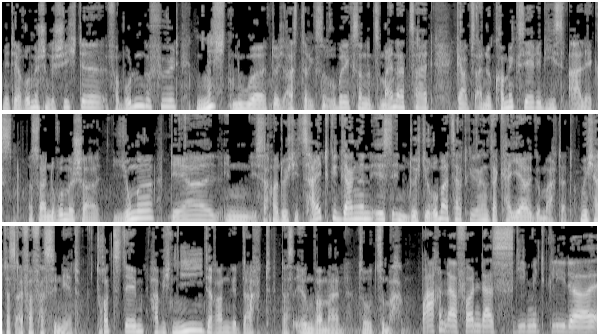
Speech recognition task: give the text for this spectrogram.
mit der römischen Geschichte verbunden gefühlt. Nicht nur durch Asterix und Obelix, sondern zu meiner Zeit gab es eine Comicserie, die hieß Alex. Das war ein römischer Junge, der in, ich sag mal, durch die Zeit gegangen ist, in, durch die Römerzeit gegangen ist, der Karriere gemacht hat. Und mich hat das einfach fasziniert. Trotzdem habe ich nie daran daran gedacht, das irgendwann mal so zu machen. Sprachen davon, dass die Mitglieder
